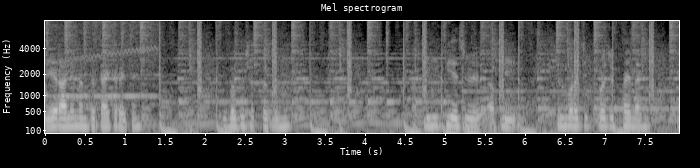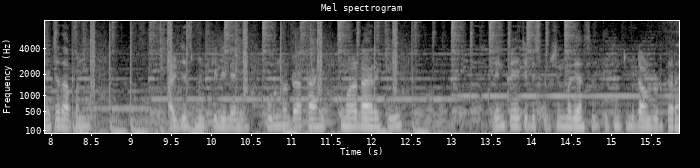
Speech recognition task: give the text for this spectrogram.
लेअर आल्यानंतर काय करायचं आहे बघू शकता तुम्ही. आपली ही पी एस आपली फिल्मराची प्रोजेक्ट फाईल आहे. याच्यात आपण ॲडजस्टमेंट केलेली आहे. पूर्ण डाटा आहे. तुम्हाला डायरेक्टली लिंक याच्या डिस्क्रिप्शनमध्ये असेल. तिथून तुम्ही डाउनलोड करा.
